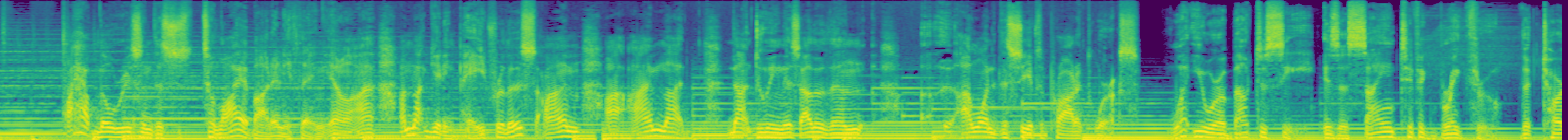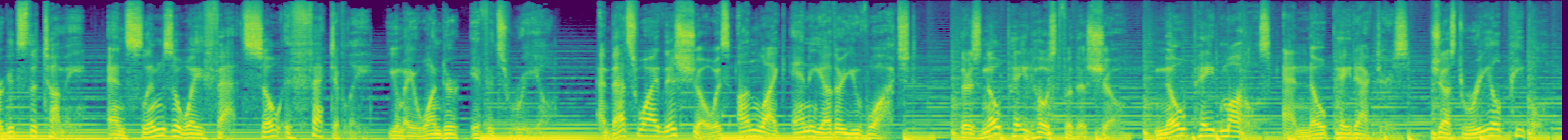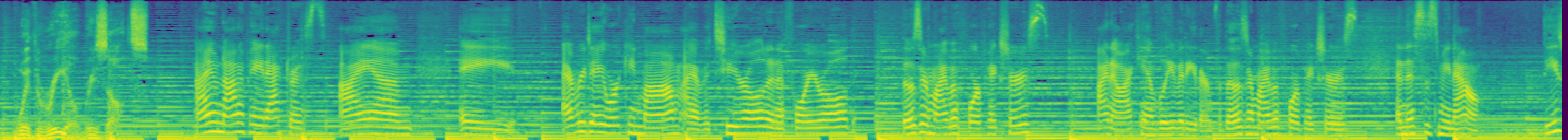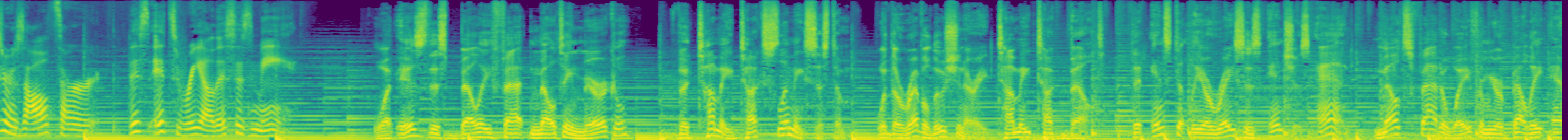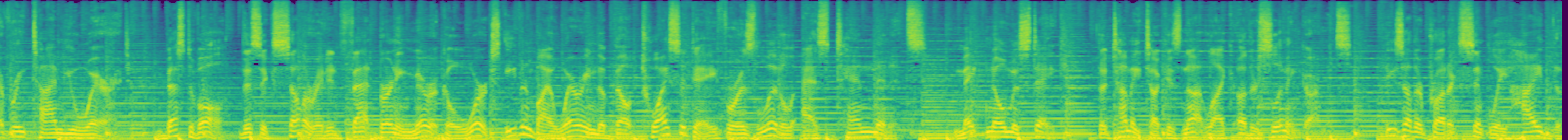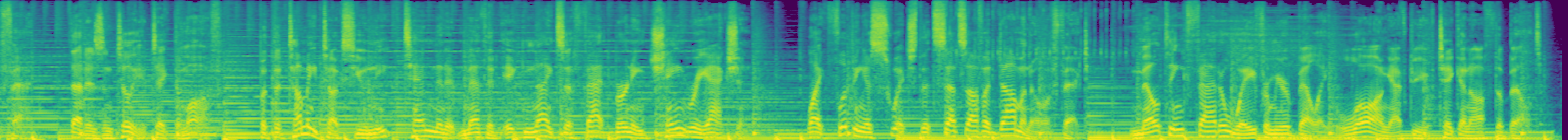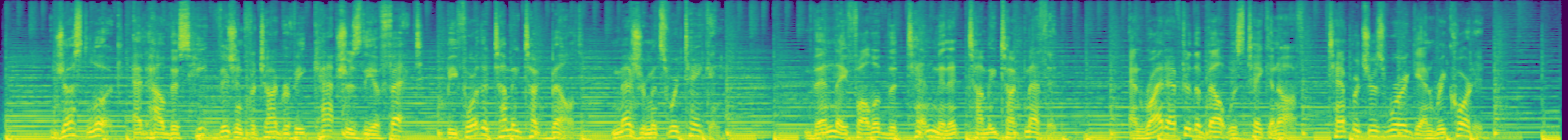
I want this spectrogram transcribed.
I have no reason to, to lie about anything. You know, I, I'm not getting paid for this. I'm uh, I'm not not doing this other than uh, I wanted to see if the product works. What you are about to see is a scientific breakthrough that targets the tummy and slims away fat so effectively you may wonder if it's real. And that's why this show is unlike any other you've watched. There's no paid host for this show, no paid models, and no paid actors. Just real people with real results. I am not a paid actress. I am a everyday working mom. I have a two-year-old and a four-year-old. Those are my before pictures. I know, I can't believe it either, but those are my before pictures, and this is me now. These results are, this, it's real. This is me. What is this belly fat melting miracle? The Tummy Tuck Slimming System with the revolutionary Tummy Tuck Belt that instantly erases inches and melts fat away from your belly every time you wear it. Best of all, this accelerated fat burning miracle works even by wearing the belt twice a day for as little as 10 minutes. Make no mistake, the tummy tuck is not like other slimming garments. These other products simply hide the fat. That is until you take them off. But the Tummy Tuck's unique 10 minute method ignites a fat burning chain reaction, like flipping a switch that sets off a domino effect, melting fat away from your belly long after you've taken off the belt. Just look at how this heat vision photography captures the effect. Before the tummy tuck belt, measurements were taken. Then they followed the 10 minute tummy tuck method. And right after the belt was taken off, temperatures were again recorded.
